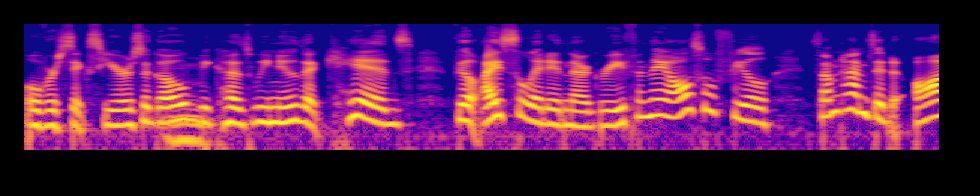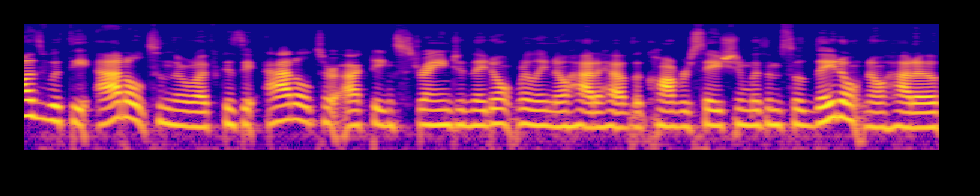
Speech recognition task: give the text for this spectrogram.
over six years ago mm-hmm. because we knew that kids feel isolated in their grief and they also feel sometimes at odds with the adults in their life because the adults are acting strange and they don't really know how to have the conversation with them. So they don't know how to,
